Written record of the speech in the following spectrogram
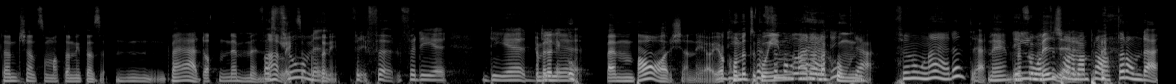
Den känns som att den inte ens är mm, värd att nämna. Fast tro liksom, att är, mig, för, för, för det, det, ja, det, men den är uppenbar känner jag. Jag det- kommer inte för- gå in i en det relation. inte det. För många är det inte det. Nej, Det låter så är när det- man pratar om det.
